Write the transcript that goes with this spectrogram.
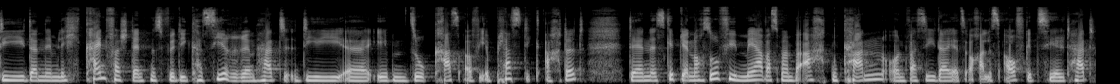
die dann nämlich kein Verständnis für die Kassiererin hat, die äh, eben so krass auf ihr Plastik achtet. Denn es gibt ja noch so viel mehr, was man beachten kann und was sie da jetzt auch alles aufgezählt hat.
